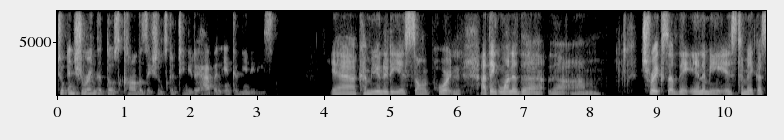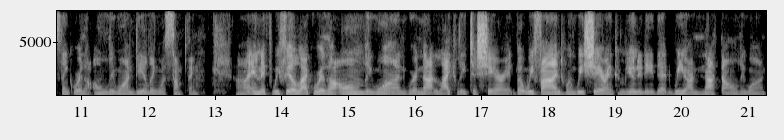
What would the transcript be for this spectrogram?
to ensuring that those conversations continue to happen in communities. Yeah, community is so important. I think one of the, the um, tricks of the enemy is to make us think we're the only one dealing with something. Uh, and if we feel like we're the only one, we're not likely to share it. But we find when we share in community that we are not the only one.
